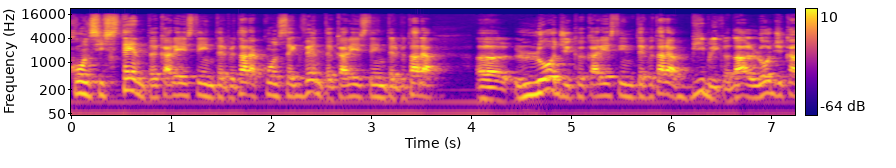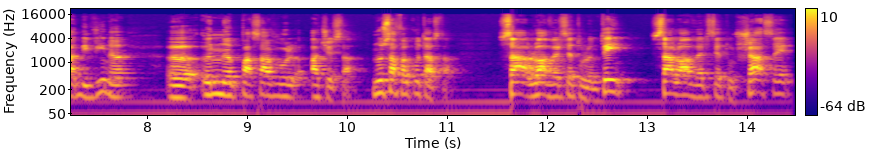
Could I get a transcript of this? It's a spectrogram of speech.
consistentă, care este interpretarea consecventă, care este interpretarea uh, logică, care este interpretarea biblică, da? logica divină uh, în pasajul acesta. Nu s-a făcut asta. S-a luat versetul 1, s-a luat versetul 6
